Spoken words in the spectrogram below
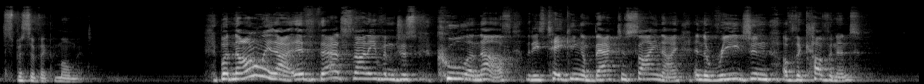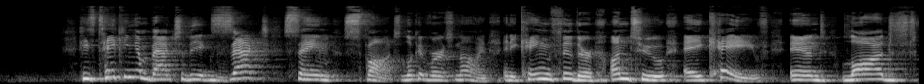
specific moment. But not only that, if that's not even just cool enough that he's taking him back to Sinai in the region of the covenant, he's taking him back to the exact same spot. Look at verse 9. And he came thither unto a cave and lodged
